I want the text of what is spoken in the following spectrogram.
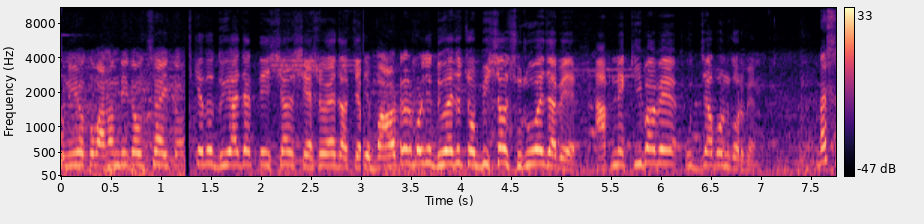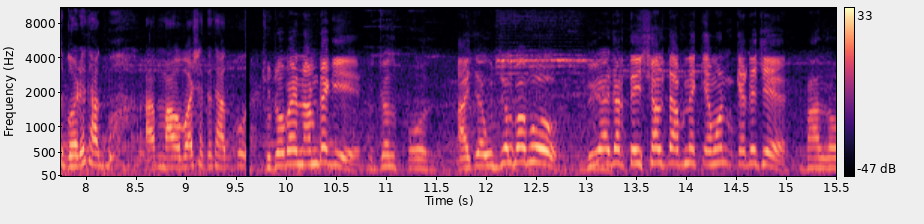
উনিও খুব আনন্দিত উৎসাহিত আজকে তো 2023 সাল শেষ হয়ে যাচ্ছে বারোটার পর যে 2024 সাল শুরু হয়ে যাবে আপনি কিভাবে উদযাপন করবেন বাস ঘরে থাকবো আর মা বাবার সাথে থাকবো ছোট ভাইয়ের নামটা কি উজ্জ্বল পল আচ্ছা উজ্জ্বল বাবু 2023 সালটা আপনি কেমন কেটেছে ভালো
